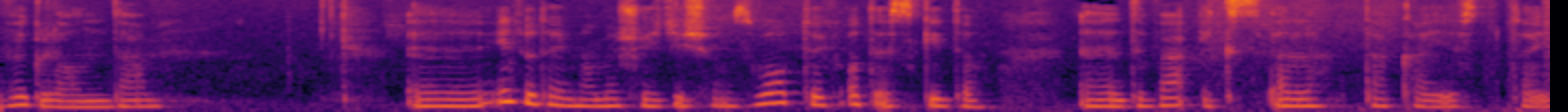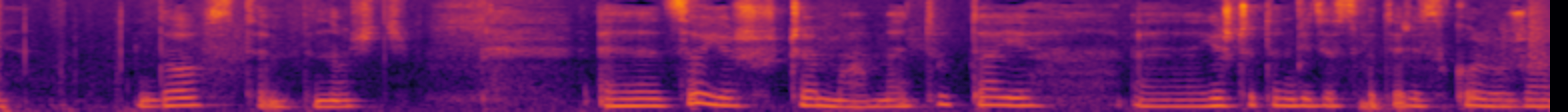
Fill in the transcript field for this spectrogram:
wygląda. I tutaj mamy 60 zł od Eski do 2XL. Taka jest tutaj dostępność. Yy, Co jeszcze mamy? Tutaj yy, jeszcze ten widzę sweter jest w kolorze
